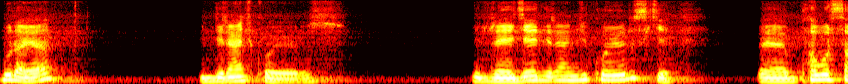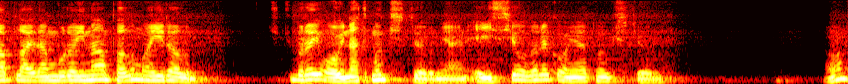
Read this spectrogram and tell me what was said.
Buraya bir direnç koyuyoruz. Bir RC direnci koyuyoruz ki e, power supply'dan burayı ne yapalım? Ayıralım. Çünkü burayı oynatmak istiyorum yani. AC olarak oynatmak istiyorum. Tamam.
